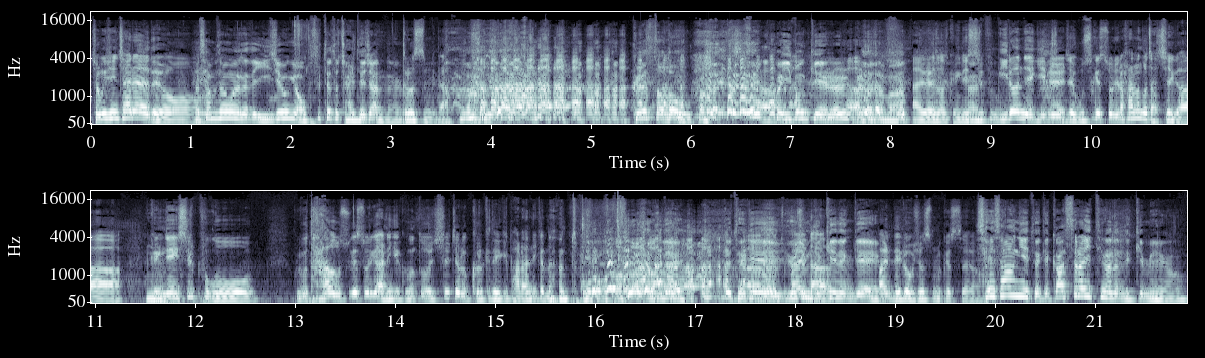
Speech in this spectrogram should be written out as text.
정신 차려야 돼요. 삼성은 근데 이재용이 없을 때도 잘 되지 않나요? 그렇습니다. 그래서 더더욱. 어, 이번 기회를 발로 삼아 아, 그래서 굉장히 슬픔 이런 얘기를 이제 우스갯소리를 하는 것 자체가 굉장히 슬프고 그리고 다 우스갯소리가 아닌 게 그건 또 실제로 그렇게 되길 바라니까 나는 또 근데 되게 아, 요즘 나- 느끼는 게 빨리 내려오셨으면 좋겠어요. 세상이 되게 가스라이팅하는 느낌이에요.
